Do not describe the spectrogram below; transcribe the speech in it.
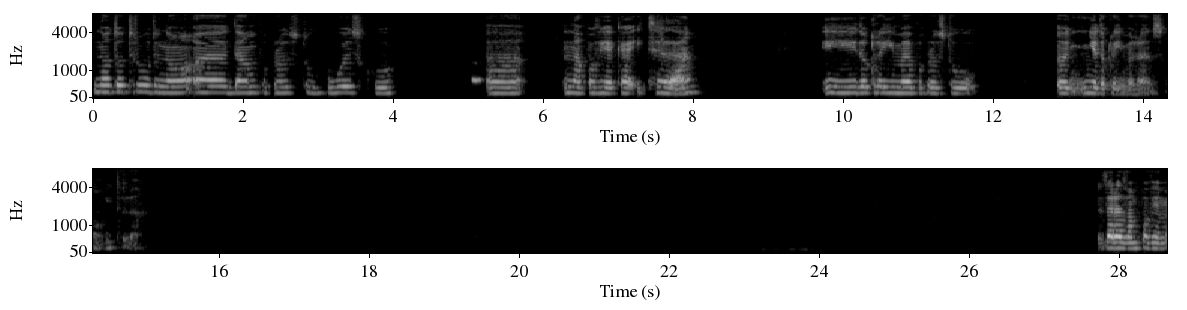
no to trudno. E, dam po prostu błysku e, na powiekę i tyle i dokleimy po prostu, e, nie dokleimy rzęsą i tyle. Zaraz Wam powiem,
